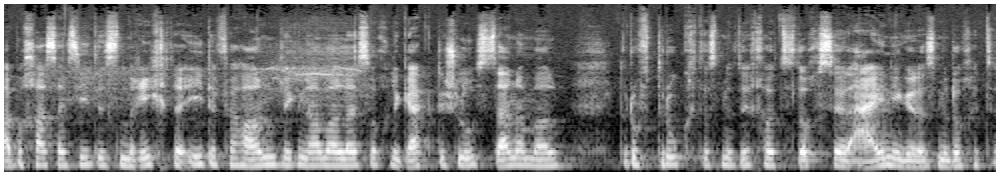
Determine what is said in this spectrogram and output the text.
Aber kann es auch sein, dass ein Richter in der Verhandlung noch mal so ein bisschen gegen den Schluss auch noch mal darauf drückt, dass man sich jetzt doch soll einigen soll, dass man doch jetzt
